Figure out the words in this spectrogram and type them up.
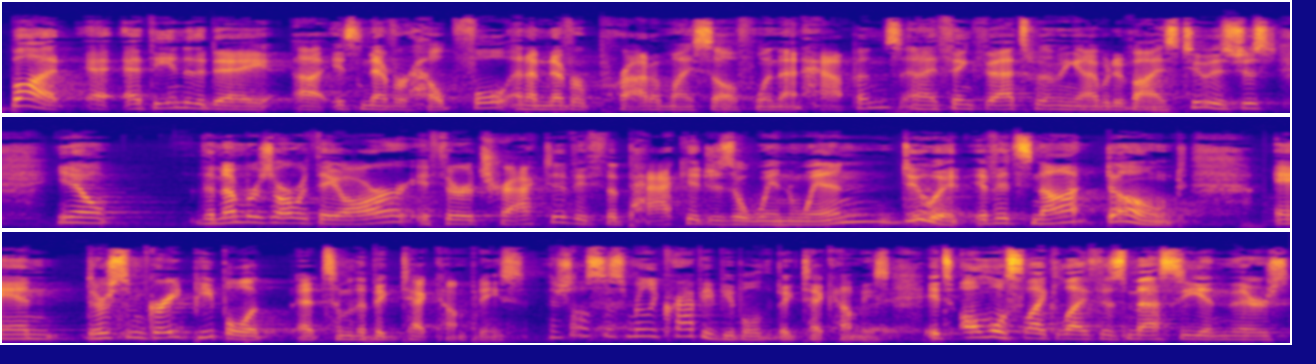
But at the end of the day, uh, it's never helpful and I'm never proud of myself when that happens. And I think that's something I would advise too is just, you know, the numbers are what they are. If they're attractive, if the package is a win-win, do it. If it's not, don't. And there's some great people at, at some of the big tech companies. There's also some really crappy people at the big tech companies. It's almost like life is messy and there's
